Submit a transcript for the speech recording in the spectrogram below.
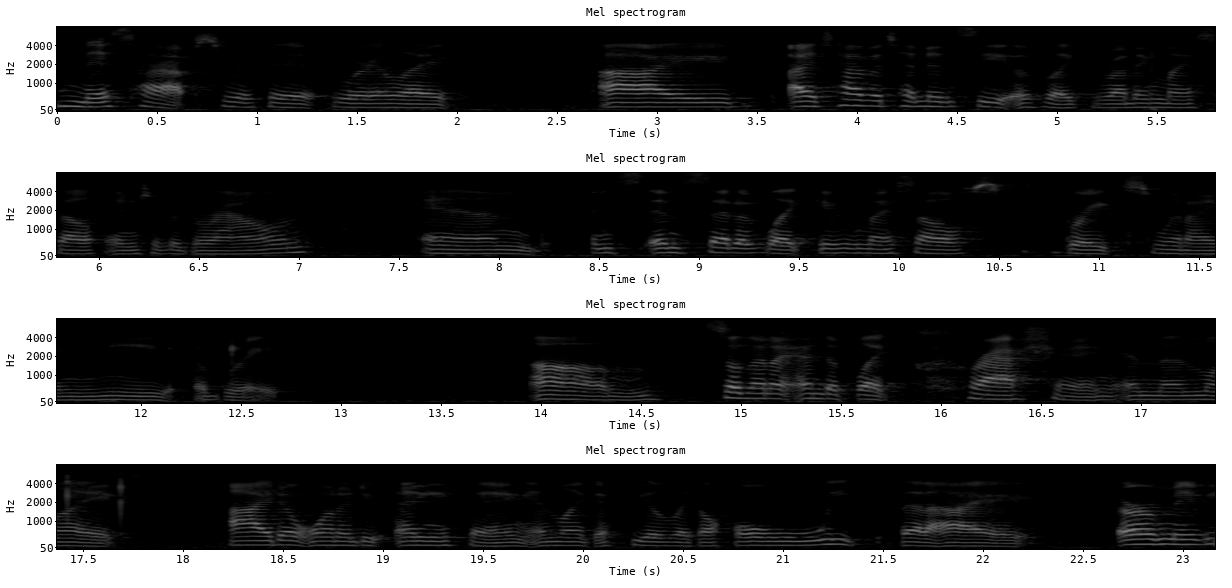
mishaps with it where like i i have a tendency of like running myself into the ground and in, instead of like giving myself breaks when i need a break. Um, so then I end up like crashing, and then like I don't want to do anything, and like it feels like a whole week that I, or maybe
